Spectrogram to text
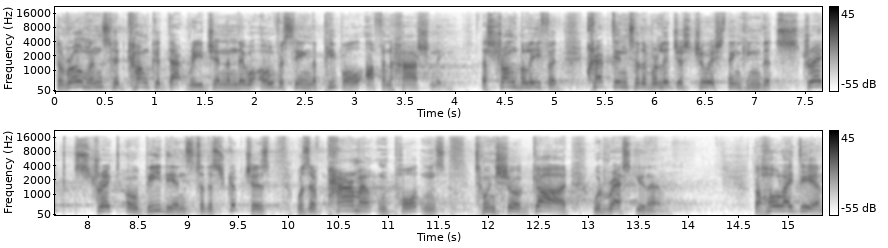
The Romans had conquered that region and they were overseeing the people often harshly. A strong belief had crept into the religious Jewish thinking that strict, strict obedience to the scriptures was of paramount importance to ensure God would rescue them. The whole idea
